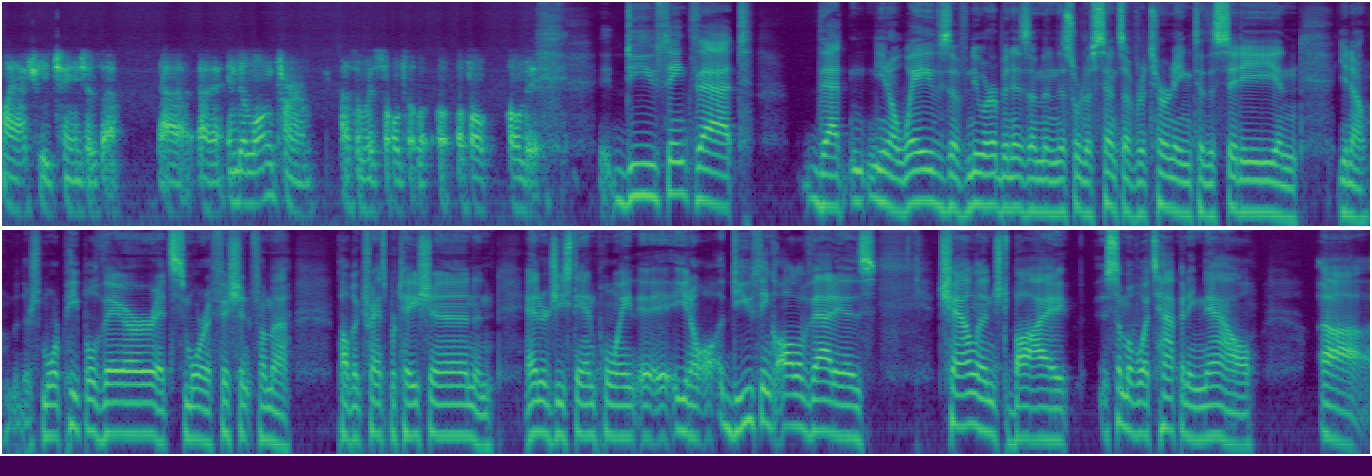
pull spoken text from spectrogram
might actually change as a uh, uh, in the long term as a result of, of all, all this. Do you think that that you know waves of new urbanism and this sort of sense of returning to the city and you know there's more people there it's more efficient from a public transportation and energy standpoint. You know do you think all of that is challenged by some of what's happening now uh,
